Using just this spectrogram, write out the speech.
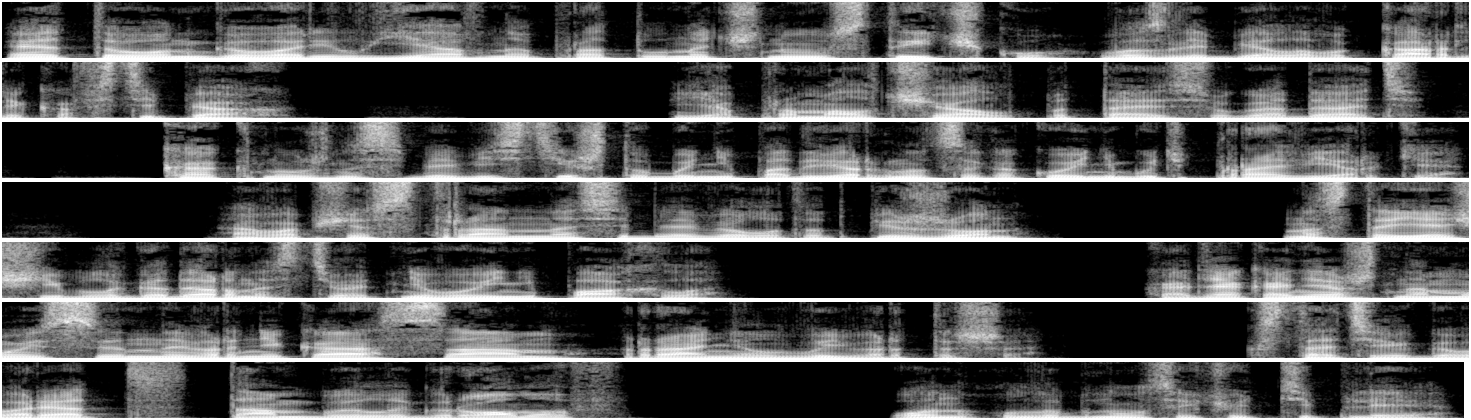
Это он говорил явно про ту ночную стычку возле белого карлика в степях. Я промолчал, пытаясь угадать, как нужно себя вести, чтобы не подвергнуться какой-нибудь проверке? А вообще странно себя вел этот пижон. Настоящей благодарностью от него и не пахло. Хотя, конечно, мой сын наверняка сам ранил вывертыша. Кстати, говорят, там был и Громов? Он улыбнулся чуть теплее.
